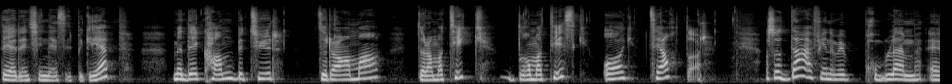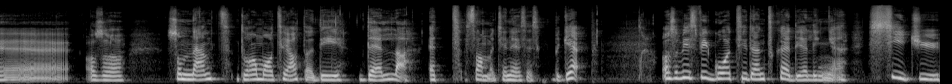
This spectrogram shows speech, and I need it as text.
det er en kinesisk begrep. Men det kan bety drama, dramatikk, dramatisk og teater. Altså Der finner vi problem. Eh, altså, som nevnt, drama og teater de deler et samme kinesisk begrep. Altså Hvis vi går til den tredje linje, xiju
